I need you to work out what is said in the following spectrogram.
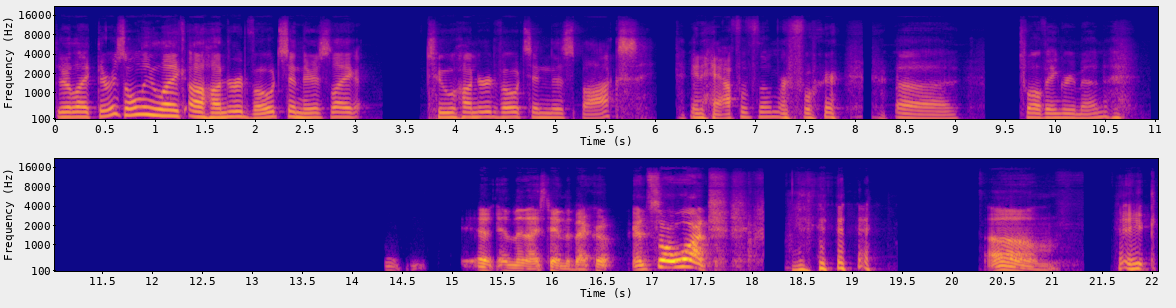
They're like, there is only like a hundred votes, and there's like 200 votes in this box, and half of them are for uh 12 Angry Men. And, and then I stand in the background. And so what? Um, Like,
